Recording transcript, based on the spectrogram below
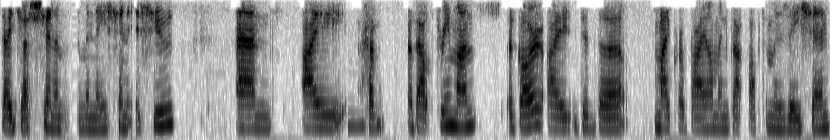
digestion and elimination issues. And I have about three months ago, I did the microbiome and gut optimization.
